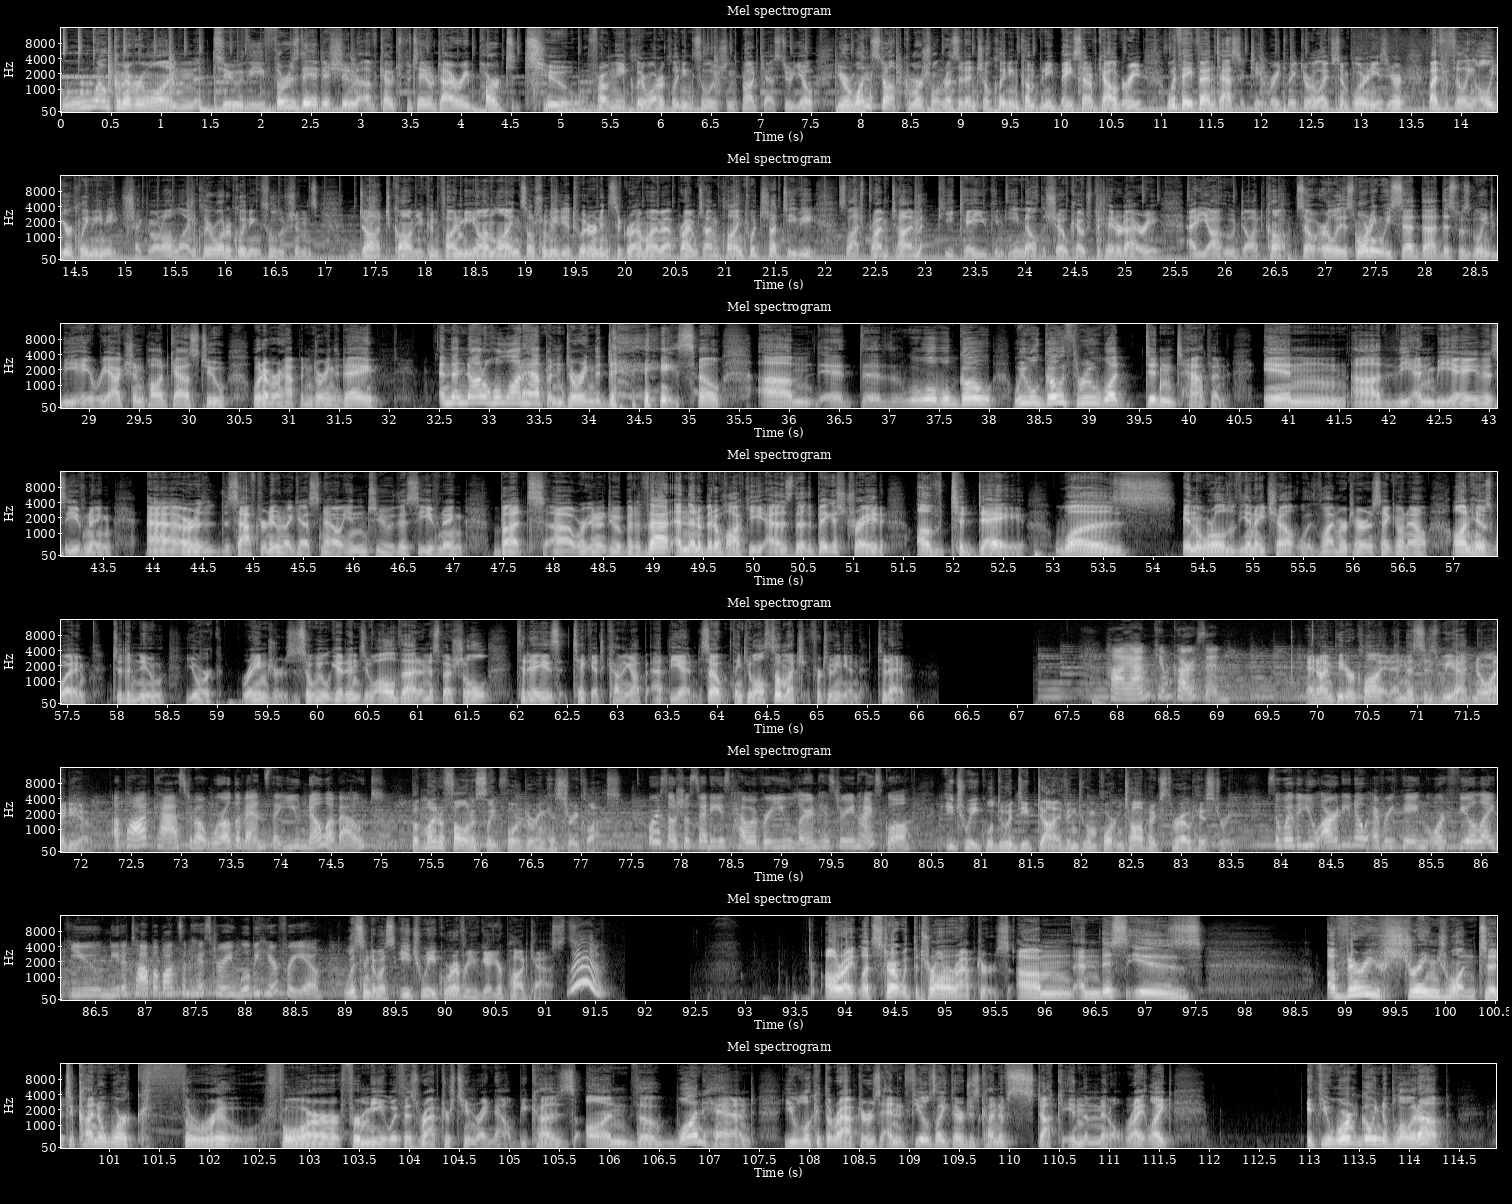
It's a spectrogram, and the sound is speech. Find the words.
Welcome, everyone, to the Thursday edition of Couch Potato Diary Part 2 from the Clearwater Cleaning Solutions broadcast studio, your one stop commercial and residential cleaning company based out of Calgary with a fantastic team ready to make your life simpler and easier by fulfilling all your cleaning needs. Check them out online, clearwatercleaningsolutions.com. You can find me online, social media, Twitter, and Instagram. I'm at Primetime twitch.tv slash primetimepk. You can email the show, couchpotatodiary at yahoo.com. So early this morning, we said that this was going to be a reaction podcast to whatever happened during the day. And then not a whole lot happened during the day, so um, it, uh, we'll, we'll go. We will go through what didn't happen in uh, the NBA this evening, uh, or this afternoon, I guess now into this evening. But uh, we're gonna do a bit of that, and then a bit of hockey. As the, the biggest trade of today was in the world of the NHL, with Vladimir Tarasenko now on his way to the New York Rangers. So we will get into all of that and a special today's ticket coming up at the end. So thank you all so much for tuning in today. Hi, I'm Kim Carson, And I'm Peter Klein, and this is We Had No Idea, a podcast about world events that you know about, but might have fallen asleep for during history class. or social studies, however you learned history in high school. Each week we'll do a deep dive into important topics throughout history. So whether you already know everything or feel like you need a top up on some history, we'll be here for you. Listen to us each week wherever you get your podcasts. Woo! All right, let's start with the Toronto Raptors. Um, and this is a very strange one to to kind of work through for for me with this Raptors team right now because on the one hand, you look at the Raptors and it feels like they're just kind of stuck in the middle, right? Like if you weren't going to blow it up,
